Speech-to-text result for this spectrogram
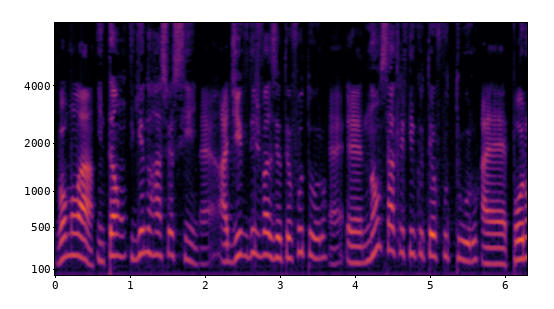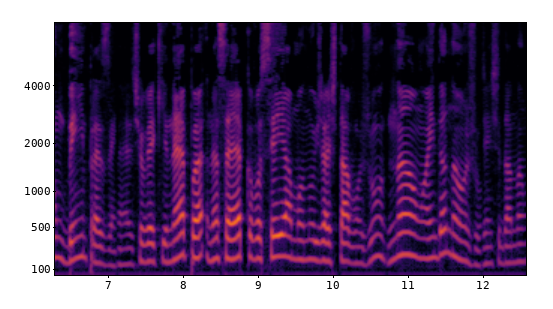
Vamos lá. Então, seguindo o raciocínio, né? a dívida esvazia o teu futuro, né? é, não sacrifique o teu futuro é, por um bem presente. Né? Deixa eu ver aqui, né? nessa época você e a Manu já estavam juntos? Não, ainda não, Ju. A gente ainda não.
